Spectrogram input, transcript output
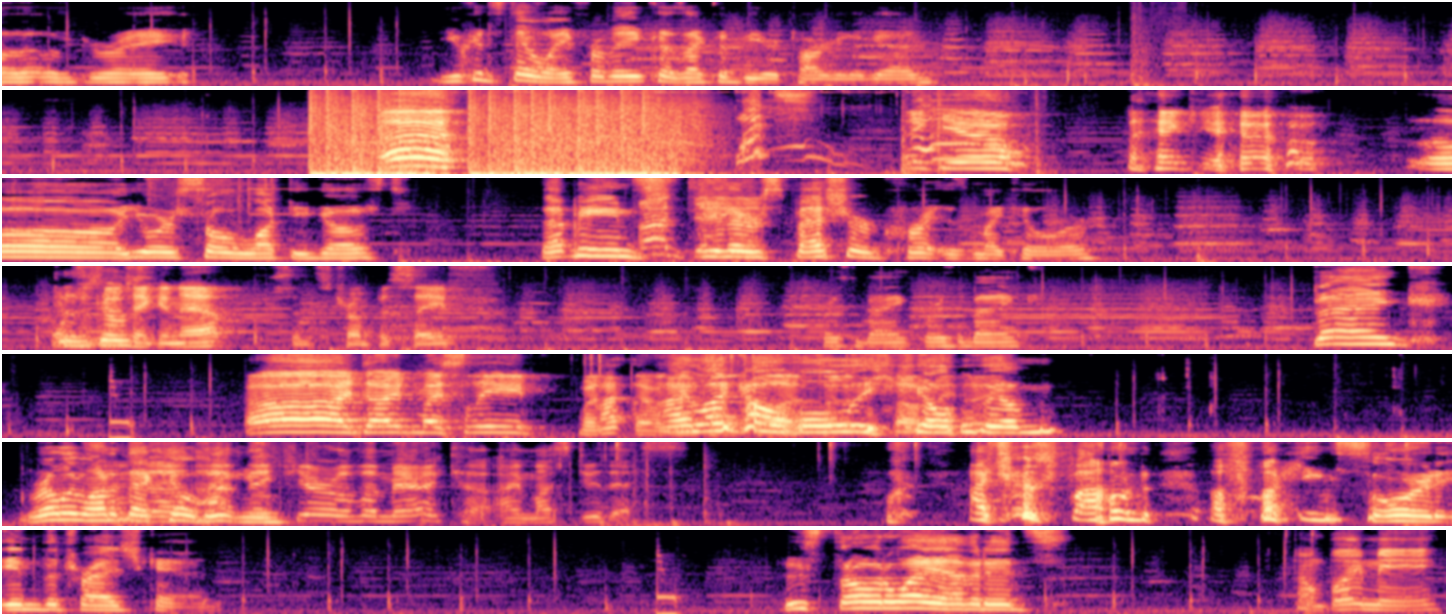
that was great. You can stay away from me because I could be your target again. Ah! What? Thank you. Thank you. Oh, you are so lucky, Ghost. That means God dang either it. special or crit is my killer. I'm just gonna go- take a nap since Trump is safe. Where's the bank? Where's the bank? Bank! Ah, I died in my sleep. But I, that was I like how blood, so it Holy killed anything. him. Really wanted I'm that the, kill, I'm didn't the you? hero of America. I must do this. I just found a fucking sword in the trash can. Who's throwing away evidence? Don't blame me.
